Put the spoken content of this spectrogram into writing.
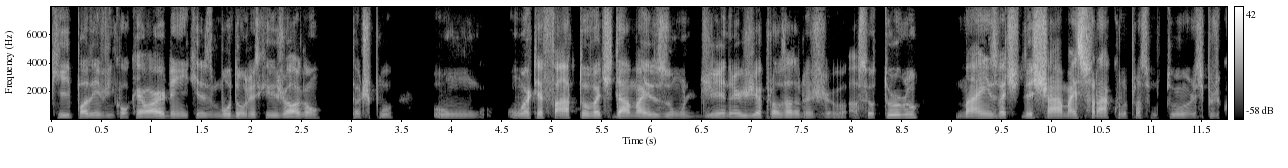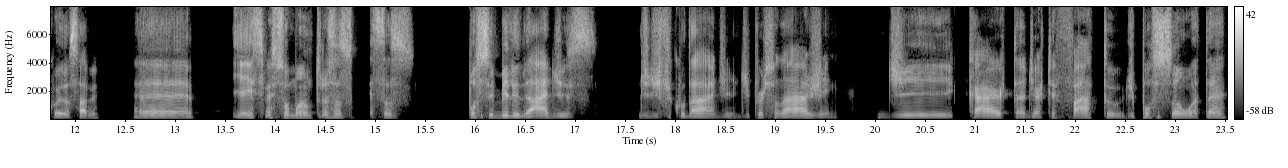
que podem vir em qualquer ordem e que eles mudam o jeito que eles jogam. Então, tipo, um, um artefato vai te dar mais um de energia pra usar durante o seu turno. mas vai te deixar mais fraco no próximo turno, esse tipo de coisa, sabe? É, e aí você vai somando todas essas, essas possibilidades de dificuldade, de personagem, de carta, de artefato, de poção até.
